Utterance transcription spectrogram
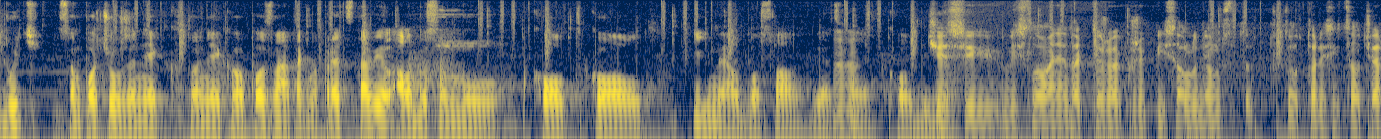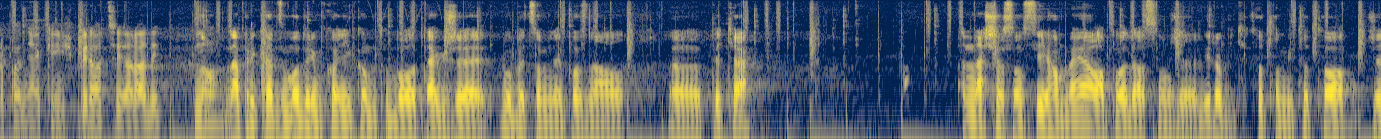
buď som počul, že niekto niekoho pozná, tak ma predstavil, alebo som mu cold call, e-mail poslal viac uh-huh. Mhm. cold email. Čiže si vyslovene takto, že akože písal ľuďom, od ktorých si chcel čerpať nejaké inšpirácie a rady? No, napríklad s Modrým koníkom to bolo tak, že vôbec som nepoznal uh, Peťa, našiel som si jeho mail a povedal som, že vyrobíte toto, mi toto, že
